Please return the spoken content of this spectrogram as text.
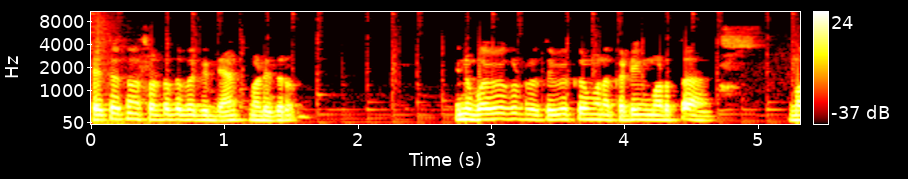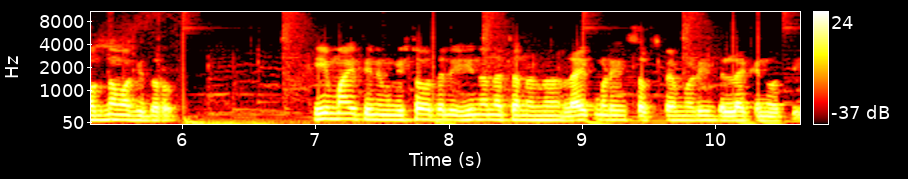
ಚೈತ್ರಕನ ಸೊಂಟದ ಬಗ್ಗೆ ಡ್ಯಾನ್ಸ್ ಮಾಡಿದರು. ಇನ್ನು ಭವ್ಯಗೌಡರು ತ್ರಿವಿಕ್ರಮನ ಕಟಿಂಗ್ ಮಾಡುತ್ತಾ ಮಗ್ನವಾಗಿದ್ದರು. ಈ ಮಾಹಿತಿ ನಿಮಗೆ ಇಷ್ಟವಾದಲ್ಲಿ ಈ ನನ್ನ ಚಾನಲ್ನ ಲೈಕ್ ಮಾಡಿ ಸಬ್ಸ್ಕ್ರೈಬ್ ಮಾಡಿ ಬೆಲ್ಲೈಕನ್ ಒತ್ತಿ.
